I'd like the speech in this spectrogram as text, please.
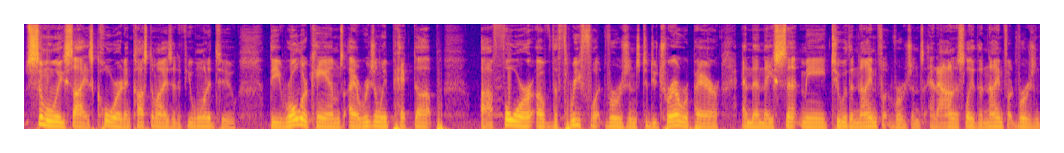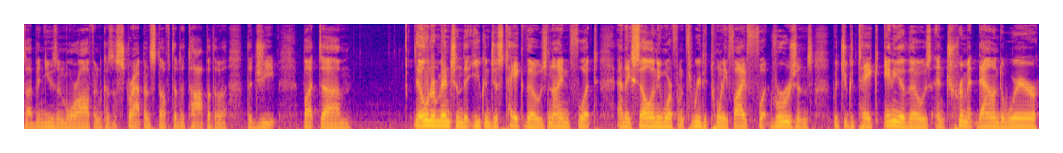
similarly sized cord and customize it if you wanted to. The roller cams I originally picked up uh, four of the three foot versions to do trail repair, and then they sent me two of the nine foot versions. And honestly, the nine foot versions I've been using more often because of strapping stuff to the top of the the Jeep. But um, the owner mentioned that you can just take those nine foot and they sell anywhere from three to 25 foot versions but you could take any of those and trim it down to where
